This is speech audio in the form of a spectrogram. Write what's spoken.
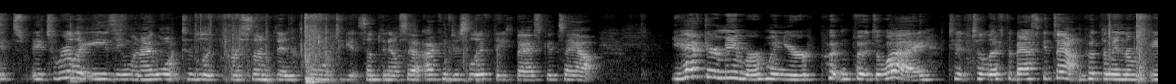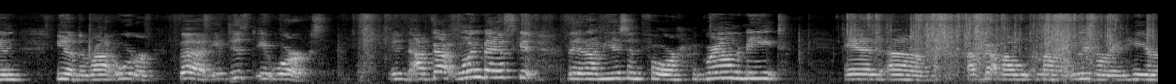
it's it's really easy when I want to look for something, I want to get something else out, I can just lift these baskets out. You have to remember when you're putting foods away to, to lift the baskets out and put them in the in you know the right order. But it just it works. And I've got one basket that I'm using for ground meat and um, I've got my, my liver in here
